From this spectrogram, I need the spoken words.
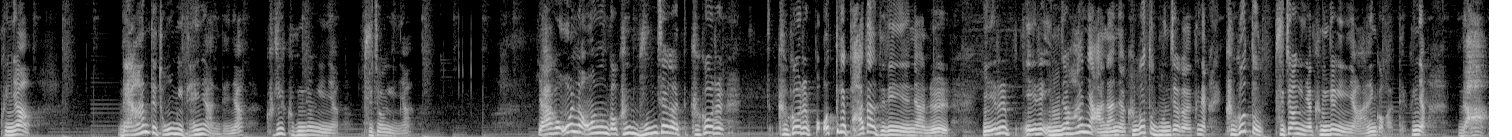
그냥 내한테 도움이 되냐 안 되냐 그게 긍정이냐? 부정이냐? 야가 올라오는 거그 문제가 그거를 그거를 어떻게 받아들이느냐를 얘를 얘를 인정하냐 안 하냐 그것도 문제가 그냥 그것도 부정이냐 긍정이냐 아닌 것 같아. 그냥 나.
